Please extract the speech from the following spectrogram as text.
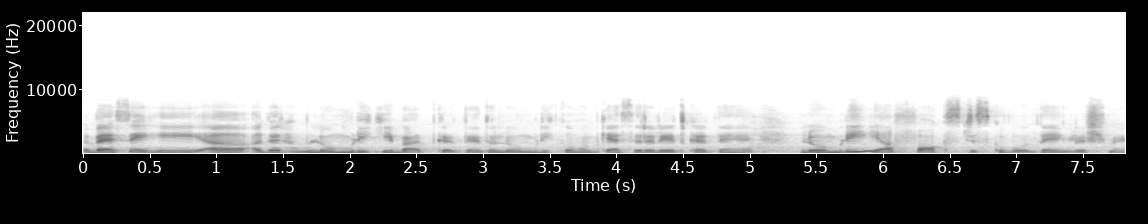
वैसे ही अगर हम लोमड़ी की बात करते हैं तो लोमड़ी को हम कैसे रिलेट करते हैं? लोमड़ी या फॉक्स जिसको बोलते हैं इंग्लिश में।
